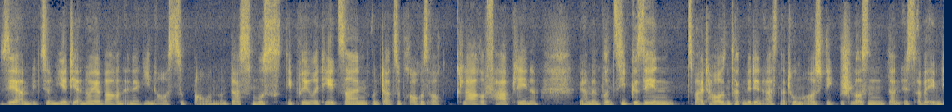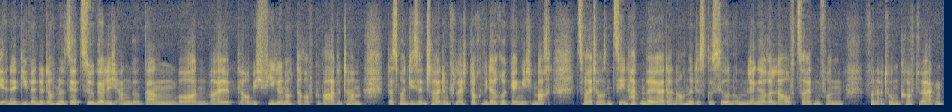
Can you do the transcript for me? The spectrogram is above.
sehr ambitioniert die erneuerbaren Energien auszubauen. Und das muss die Priorität sein. Und dazu braucht es auch klare Fahrpläne. Wir haben im Prinzip gesehen, 2000 hatten wir den ersten Atomausstieg beschlossen, dann ist aber eben die Energiewende doch nur sehr zögerlich angegangen worden, weil, glaube ich, viele noch darauf gewartet haben, dass man diese Entscheidung vielleicht doch wieder rückgängig macht. 2010 hatten wir ja dann auch eine Diskussion um längere Laufzeiten von, von Atomkraftwerken.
